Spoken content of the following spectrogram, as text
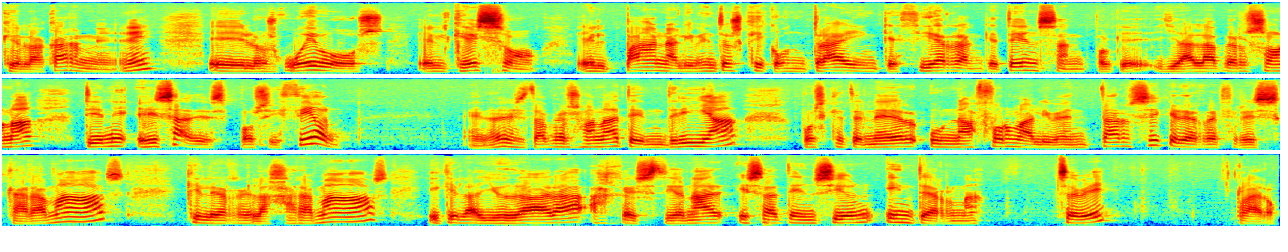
que la carne, ¿eh? Eh, los huevos, el queso, el pan, alimentos que contraen, que cierran, que tensan, porque ya la persona tiene esa disposición. Entonces esta persona tendría pues que tener una forma de alimentarse que le refrescara más, que le relajara más y que le ayudara a gestionar esa tensión interna. ¿Se ve? Claro.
